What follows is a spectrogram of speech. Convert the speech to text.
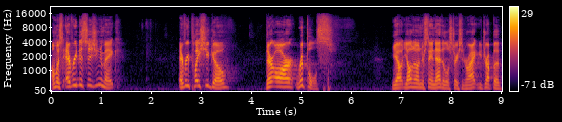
Almost every decision you make, every place you go, there are ripples. Y'all, y'all don't understand that illustration, right? You drop a,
